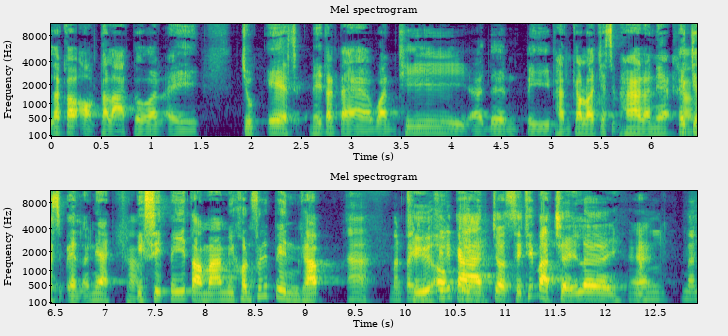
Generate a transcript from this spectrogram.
แล้วก็ออกตลาดตัวไอ Juke Eight นี่ตั้งแต่วันที่เอ่อเดือนปี 1975 แล้วเนี่ยเอ้ยครับ71 แล้วเนี่ยครับอีก 10 ปีต่อมามีคนฟิลิปปินส์ครับอ่ามันไปถือถึงโอฟิลิปปิกาสนส์จดสิทธิบัตรเฉยเลยมันฮะมัน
